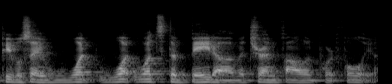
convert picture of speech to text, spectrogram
people say, what, what, what's the beta of a trend followed portfolio?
